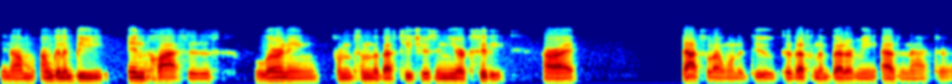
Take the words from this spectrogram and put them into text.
You know, I'm, I'm going to be in classes learning from some of the best teachers in New York City. All right that's what I want to do because that's going to better me as an actor.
